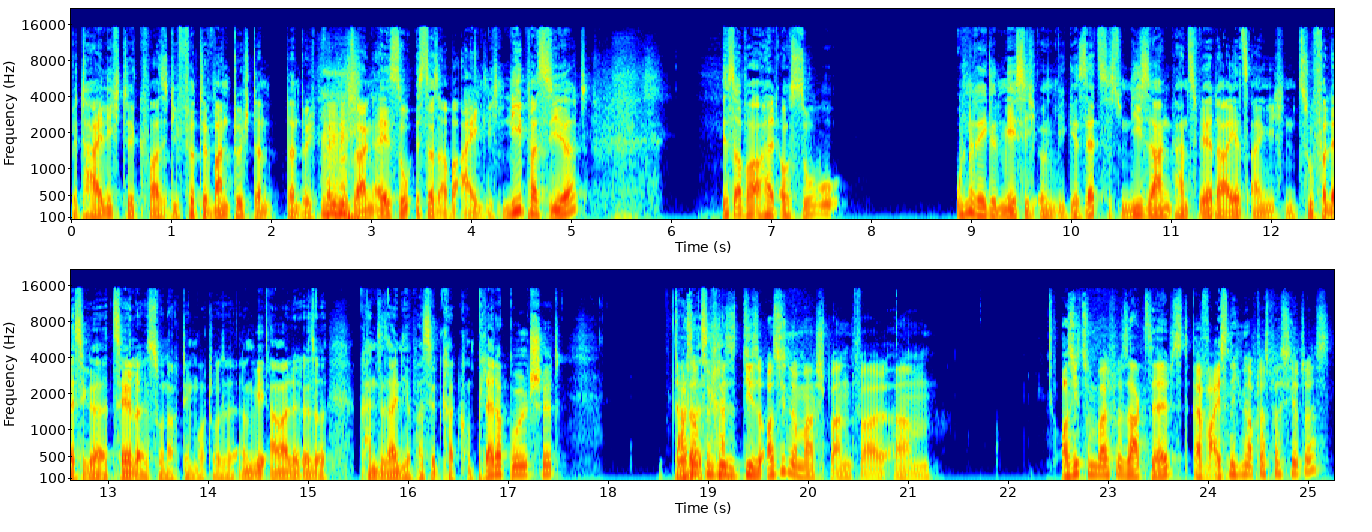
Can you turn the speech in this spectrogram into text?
Beteiligte quasi die vierte Wand durch dann, dann durchbrechen und sagen, ey, so ist das aber eigentlich nie passiert. Ist aber halt auch so unregelmäßig irgendwie gesetzt, dass du nie sagen kannst, wer da jetzt eigentlich ein zuverlässiger Erzähler ist, so nach dem Motto. Also irgendwie, also kann sein, hier passiert gerade kompletter Bullshit. Da Oder ist Beispiel diese, diese Ossi nochmal spannend, weil ähm, Ossi zum Beispiel sagt selbst, er weiß nicht mehr, ob das passiert ist.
